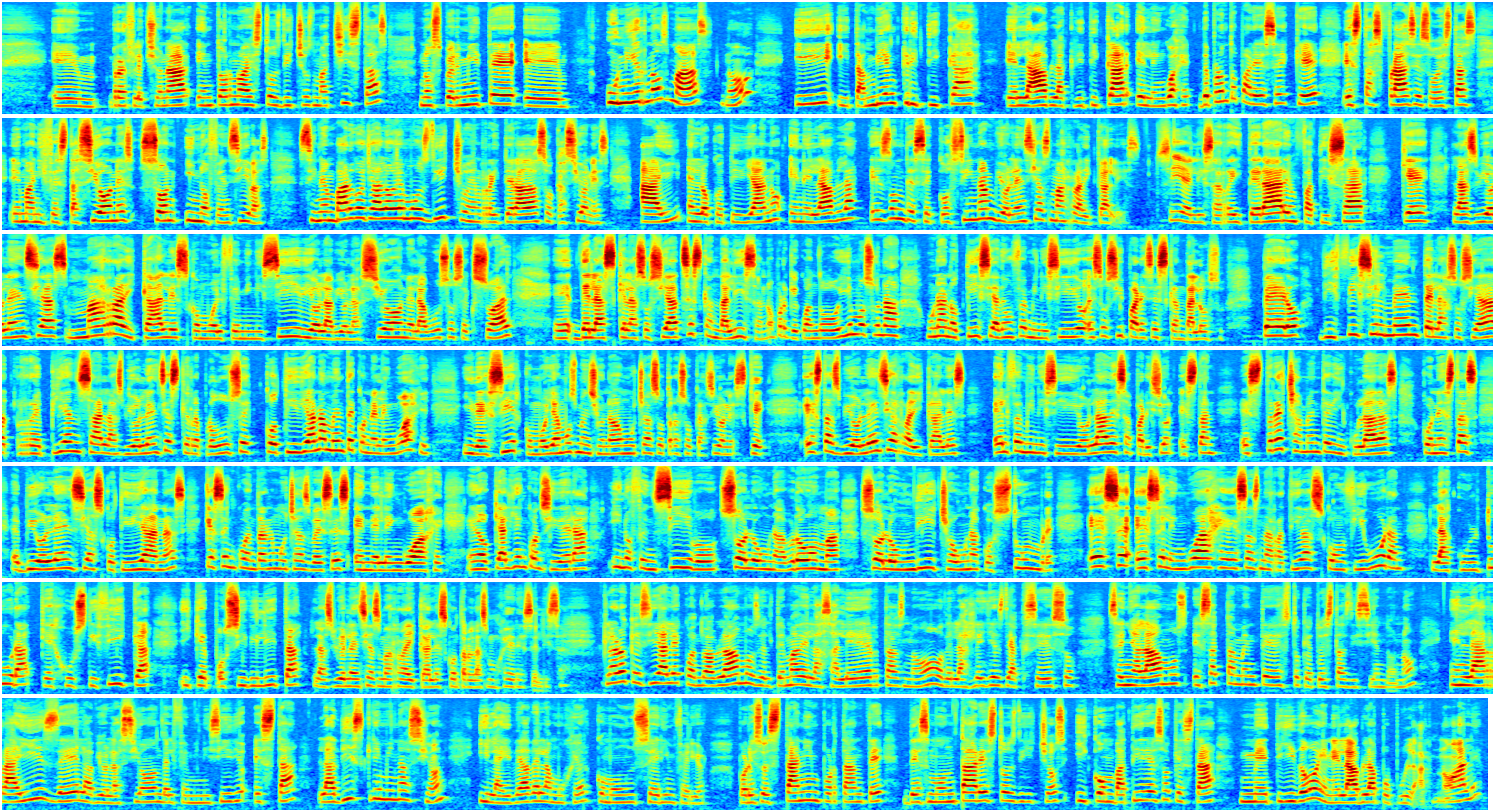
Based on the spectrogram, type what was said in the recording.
Em, reflexionar en torno a estos dichos machistas nos permite eh, unirnos más, ¿no? Y, también criticar el habla, criticar el lenguaje. De pronto parece que estas frases o estas eh, manifestaciones son inofensivas. Sin embargo, ya lo hemos dicho en reiteradas ocasiones, ahí en lo cotidiano, en el habla, es donde se cocinan violencias más radicales. Sí, Elisa, reiterar, enfatizar que las violencias más radicales como el feminicidio, la violación, el abuso sexual, eh, de las que la sociedad se escandaliza, ¿no? Porque cuando oímos una, una noticia de un feminicidio, eso sí parece escandaloso, pero difícilmente la sociedad repiensa las violencias que reproduce cotidianamente con el lenguaje y decir, como ya hemos mencionado en muchas otras ocasiones, que estas violencias radicales el feminicidio, la desaparición están estrechamente vinculadas con estas eh, violencias cotidianas que se encuentran muchas veces en el lenguaje, en lo que alguien considera inofensivo, solo una broma, solo un dicho, una costumbre. Ese, ese lenguaje, esas narrativas configuran la cultura que justifica y que posibilita las violencias más radicales contra las mujeres, Elisa. Claro que sí, Ale, cuando hablábamos del tema de las alertas, ¿no? O de las leyes de acceso, señalábamos exactamente esto que tú estás diciendo, ¿no? En la raíz de la violación, del feminicidio, está la discriminación y la idea de la mujer como un ser inferior. Por eso es tan importante desmontar estos dichos y combatir eso que está metido en el habla popular, ¿no, Ale?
